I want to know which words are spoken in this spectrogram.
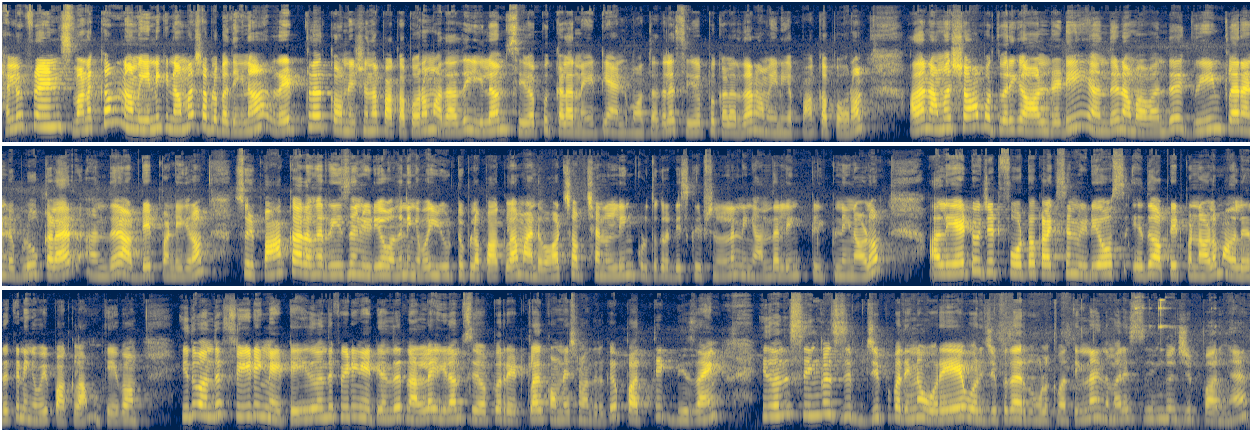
Hello friends வணக்கம். நம்ம இன்றைக்கி நம்ம ஷாப்பில் பார்த்தீங்கன்னா ரெட் கலர் காம்பினேஷன் தான் பார்க்க போகிறோம் அதாவது இளம் சிவப்பு கலர் நைட்டி அண்ட் மொத்தத்தில் சிவப்பு கலர் தான் நம்ம இன்றைக்கி பார்க்க போகிறோம் அதான் நம்ம ஷாப் பொறுத்த வரைக்கும் ஆல்ரெடி வந்து நம்ம வந்து green colour and blue colour வந்து அப்டேட் பண்ணிக்கிறோம். ஸோ பார்க்காதவங்க ரீசன்ட் வீடியோ வந்து நீங்கள் போய் யூடியூப்பில் பார்க்கலாம். அண்ட் வாட்ஸ்அப் சேனல் லிங்க் கொடுத்துக்கிற டிஸ்கிரிப்ஷனில் நீங்கள் அந்த லிங்க் கிளிக் பண்ணிங்கனாலும் அதில் A to Z photo collection videos எது அப்டேட் பண்ணாலும் அதில் இருக்குது நீங்கள் போய் பார்க்கலாம். ஓகேவா இது வந்து ஃபீடிங் நைட்டி இது வந்து ஃபீடிங் நைட்டி வந்து நல்ல இளம் சிவப்பு ரெட் கலர் காம்பினேஷன் வந்திருக்கு. பத்திக் டிசைன் இது வந்து சிங்கிள் ஜிப் ஜிப் பார்த்தீங்கன்னா ஒரே ஒரு ஜிப்பு தான் இருக்கும் உங்களுக்கு பார்த்தீங்கன்னா இந்த மாதிரி சிங்கிள் ஜிப் பாருங்கள்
